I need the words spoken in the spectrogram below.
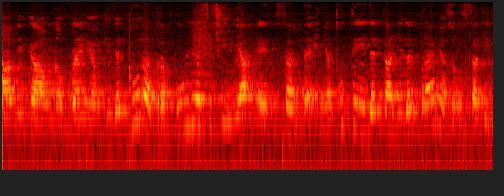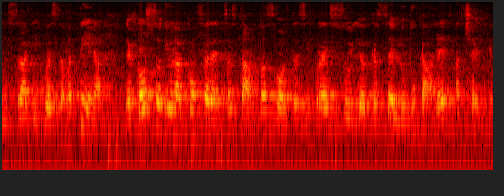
Sapica un premio architettura tra Puglia, Sicilia e Sardegna. Tutti i dettagli del premio sono stati illustrati questa mattina nel corso di una conferenza stampa svoltasi presso il Castello Ducale a Ceglie.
